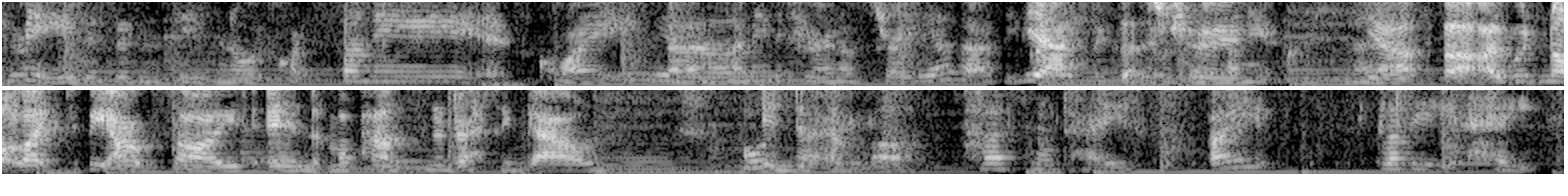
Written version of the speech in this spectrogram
to me, this isn't seasonal. It's quite sunny. It's quite. Yeah. Um, I mean, if you're in Australia, that'd be Yes, because that's it would true. be sunny at Christmas. Yeah, but I would not like to be outside in my pants and a dressing gown also, in December. Personal taste. I bloody hate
